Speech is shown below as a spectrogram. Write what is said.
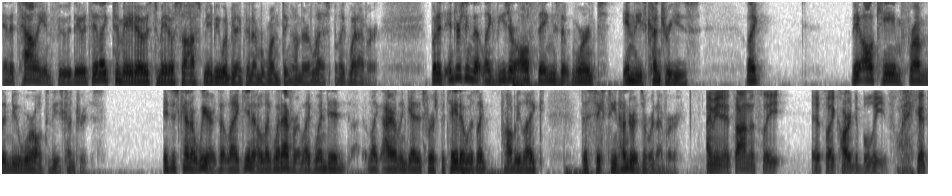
an Italian food, they would say like tomatoes, tomato sauce. Maybe wouldn't be like the number one thing on their list, but like whatever. But it's interesting that like these are all things that weren't in these countries. Like they all came from the New World to these countries. It's just kind of weird that like you know like whatever like when did like Ireland get its first potato it was like probably like the 1600s or whatever. I mean, it's honestly, it's like hard to believe. Like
